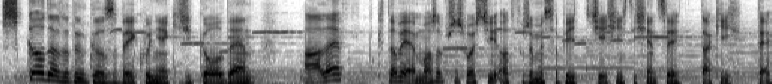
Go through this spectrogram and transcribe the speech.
Szkoda, że tylko zwykły, nie jakiś golden, ale kto wie, może w przyszłości otworzymy sobie 10 tysięcy takich tech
